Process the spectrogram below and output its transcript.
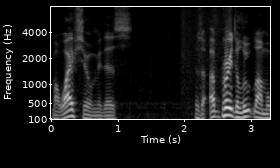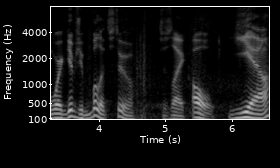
My wife showed me this. There's an upgrade to loot llama where it gives you bullets too. Just like, oh yeah.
